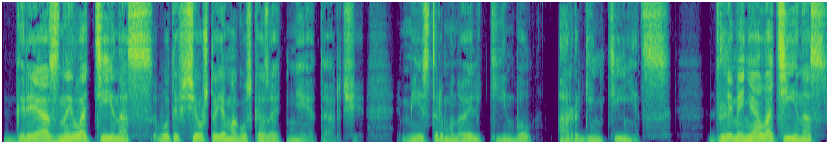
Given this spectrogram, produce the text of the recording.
«Грязный латинос!» — вот и все, что я могу сказать. Нет, Арчи, мистер Мануэль Кимбл — аргентинец. Для меня латинос.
